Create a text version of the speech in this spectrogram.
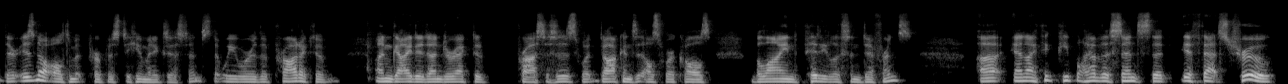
there is no ultimate purpose to human existence, that we were the product of unguided, undirected processes, what Dawkins elsewhere calls blind, pitiless indifference. Uh, and I think people have the sense that if that's true,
